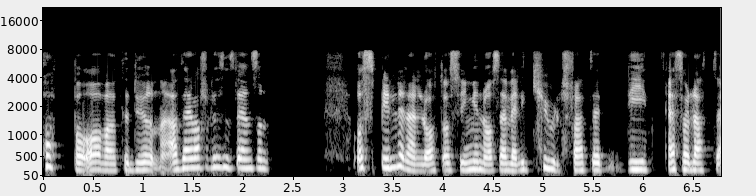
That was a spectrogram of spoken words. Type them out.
hopper over til durene. Altså, jeg i hvert fall synes det er en sånn Å spille den låta og synge den også er veldig kult, for at de Jeg føler at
